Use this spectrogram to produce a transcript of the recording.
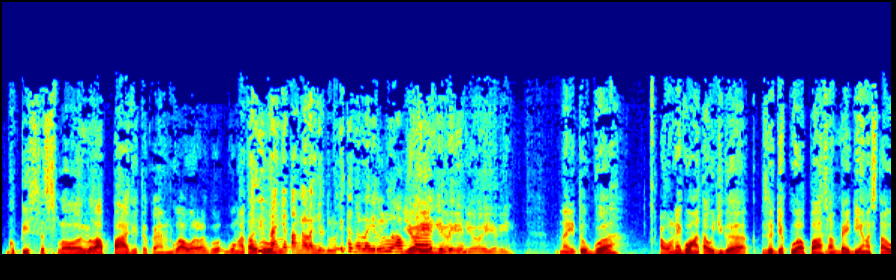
gue Pisces loh lu apa gitu kan gue awalnya gue gue nggak tahu tuh nanya tanggal lahir dulu. Eh tanggal lahir lu apa Yoi, gitu yoi, kan. yoi, yoi. Nah itu gue awalnya gue nggak tahu juga zodiak gue apa Hmm. sampai dia ngasih tahu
